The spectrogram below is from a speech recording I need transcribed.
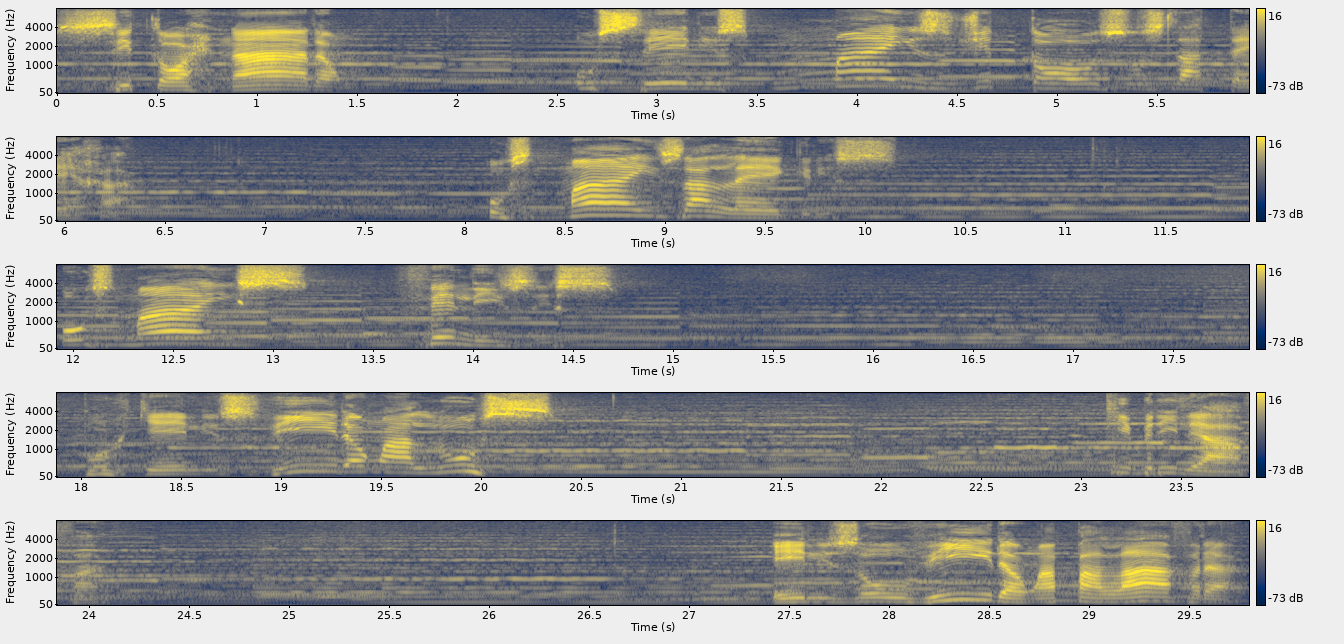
se tornaram os seres mais ditosos da terra, os mais alegres, os mais felizes, porque eles viram a luz que brilhava. Eles ouviram a palavra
